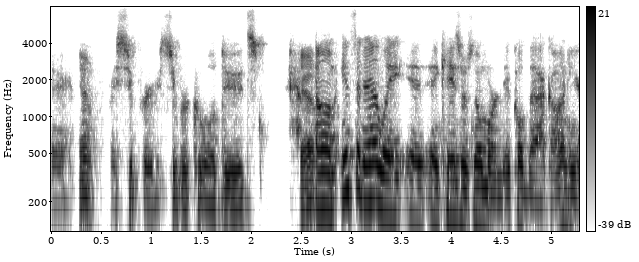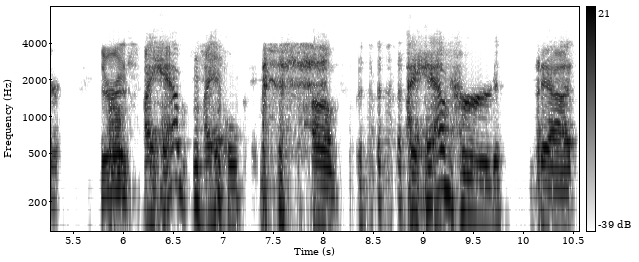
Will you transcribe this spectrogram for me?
They're Yeah. they're super super cool dudes. Yeah. Um, incidentally, in, in case there's no more Nickelback on here, there um, is. I have I have okay. um, I have heard that,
